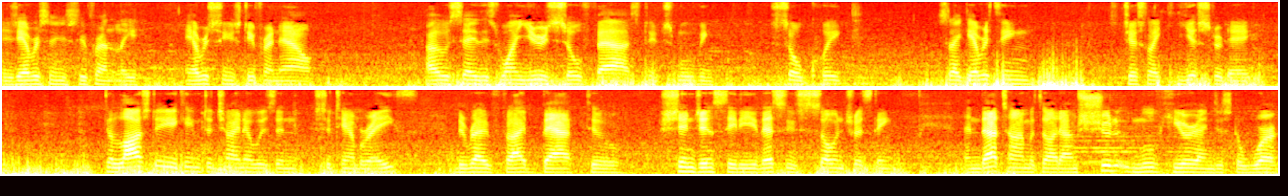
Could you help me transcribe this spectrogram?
Is everything is differently. Everything is different now. I would say this one year is so fast. It's moving so quick. It's like everything just like yesterday. The last day I came to China was in September 8th. The right flight back to Shenzhen city. This is so interesting. And that time I thought I should move here and just work.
